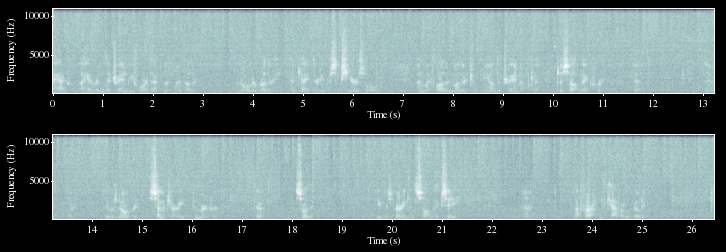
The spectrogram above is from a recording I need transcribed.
I, had I had ridden the train before that with my brother. An older brother had died there. He was six years old, and my father and mother took me on the train up to, to Salt Lake for the, the, the there was no cemetery in. There, so that he was buried in Salt Lake City, uh, not far from the Capitol building. To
